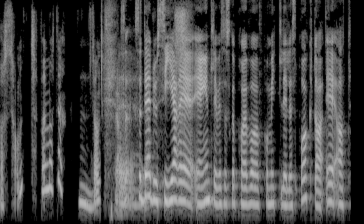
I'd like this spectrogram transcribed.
var sant, på en måte. Mm. Sånn. Så, så, det du sier er egentlig, hvis jeg skal prøve på mitt lille språk, da, er at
